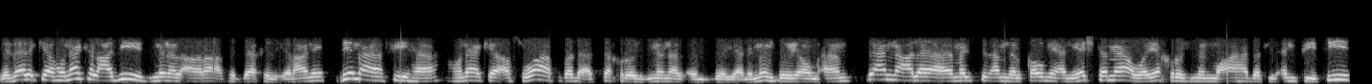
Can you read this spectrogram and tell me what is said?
لذلك هناك العديد من الآراء في الداخل الإيراني بما فيها هناك اصوات بدأت تخرج من يعني منذ يوم أمس بان على مجلس الأمن القومي أن يجتمع ويخرج من معاهدة ال NPT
